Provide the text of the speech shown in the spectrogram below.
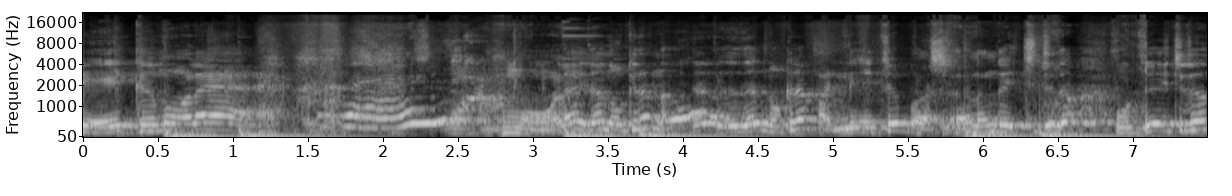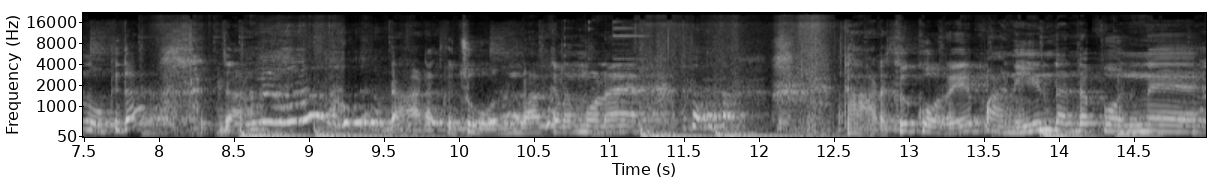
തേക്ക് മോളെ. മോളെ ഇതാ നോക്കിതാ ഇതാ നോക്കിതാ പല്ല് കഴിച്ച് ഭക്ഷണം കഴിച്ചിട്ട് ഫുഡ് കഴിച്ചിട്ട് നോക്കിതാ. ഇതാ ഡാടക്ക് ചോറുണ്ടാക്കണം മോളെ. ഡാടക്ക് കൊറേ പണിയുണ്ട് എന്റെ പൊന്നെ.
